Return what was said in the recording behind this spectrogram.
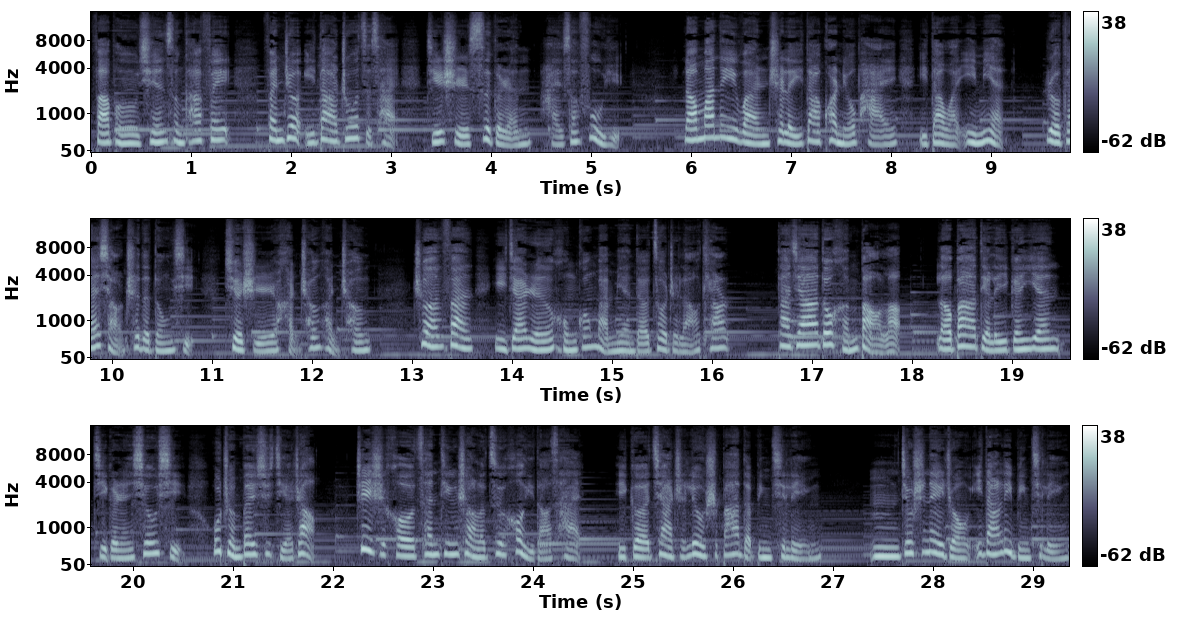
发朋友圈送咖啡，反正一大桌子菜，即使四个人还算富裕。老妈那一晚吃了一大块牛排，一大碗意面。若干小吃的东西确实很撑很撑。吃完饭，一家人红光满面的坐着聊天儿，大家都很饱了。老爸点了一根烟，几个人休息。我准备去结账，这时候餐厅上了最后一道菜，一个价值六十八的冰淇淋，嗯，就是那种意大利冰淇淋，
